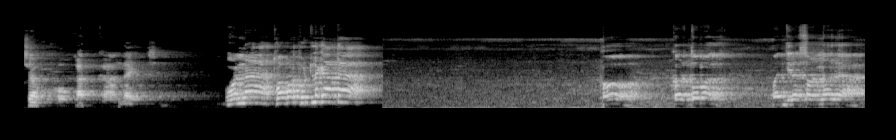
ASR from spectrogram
च्या कांदा यायच्या बोल ना थोबड फुटलं का आता? हो करतो मग. पण तिला सोडणार का?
